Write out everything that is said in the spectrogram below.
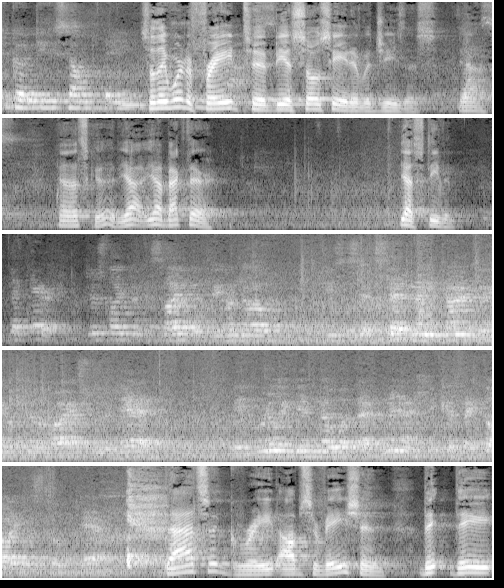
to go do something. So they weren't afraid to be associated with Jesus. Yeah. Yeah, that's good. Yeah, yeah, back there. Yes, Stephen. Back there. Just like the disciples, even though Jesus had said many times that he was going to rise from the dead, they really didn't know what that meant because they thought he was still dead. That's a great observation. They, they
